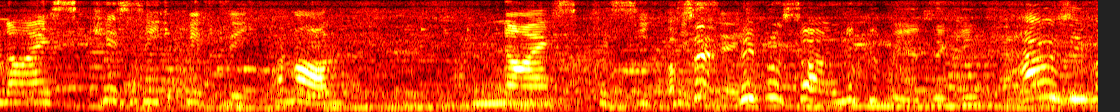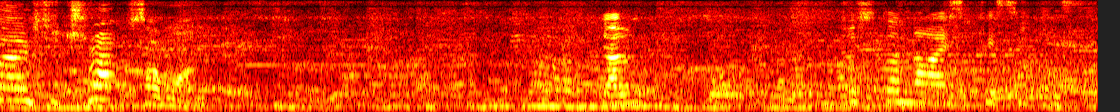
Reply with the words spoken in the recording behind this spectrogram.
Nice kissy kissy. Come on. Nice kissy kissy. people are starting to look at me and thinking, how has he managed to trap someone? Don't. Just a nice kissy kissy.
